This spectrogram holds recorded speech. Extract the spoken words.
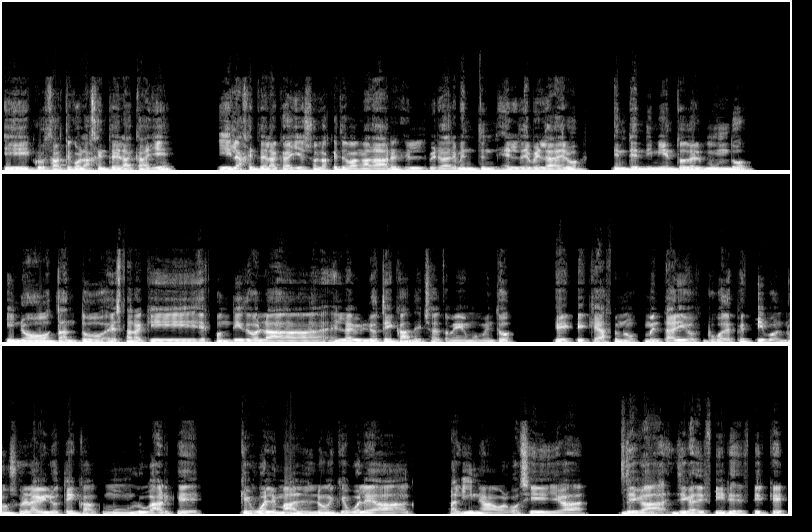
y cruzarte con la gente de la calle y la gente de la calle son las que te van a dar el, verdaderamente, el verdadero entendimiento del mundo y no tanto estar aquí escondido en la, en la biblioteca. De hecho, también hay un momento que, hace unos comentarios un poco despectivos ¿no? sobre la biblioteca como un lugar que, que huele mal ¿no? y que huele a talina o algo así. Llega, llega, llega a decir, es decir, que,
